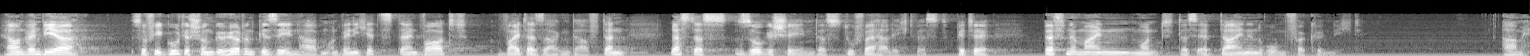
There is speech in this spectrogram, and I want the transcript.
Herr, und wenn wir so viel Gutes schon gehört und gesehen haben, und wenn ich jetzt dein Wort weitersagen darf, dann lass das so geschehen, dass du verherrlicht wirst. Bitte öffne meinen Mund, dass er deinen Ruhm verkündigt. Amen.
